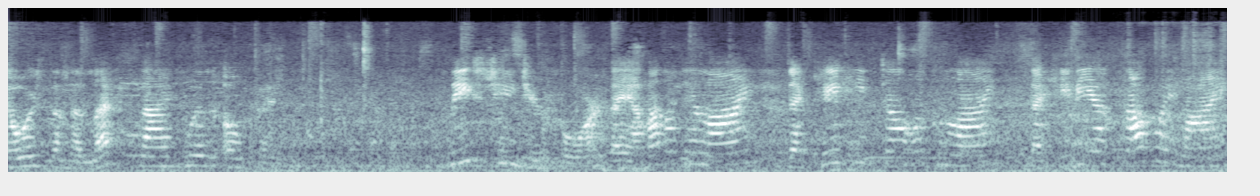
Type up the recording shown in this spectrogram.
doors on the left side will open. Please change your form the Yamanote Line, the Keihei Tohoku Line, the Hibiya Subway Line,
